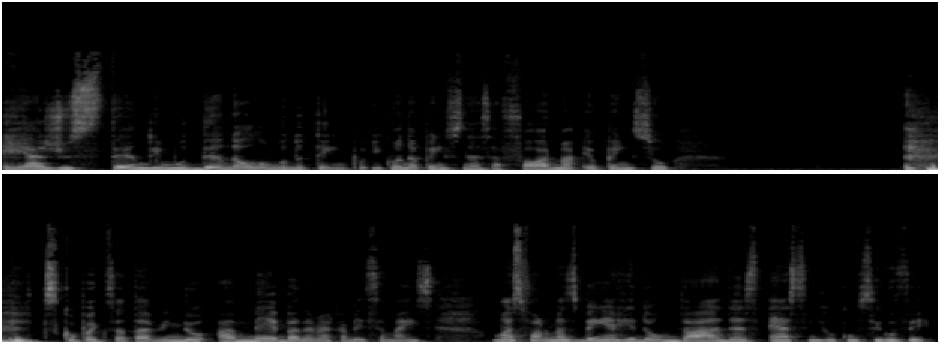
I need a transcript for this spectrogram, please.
reajustando e mudando ao longo do tempo. E quando eu penso nessa forma, eu penso Desculpa que só tá vindo ameba na minha cabeça, mas umas formas bem arredondadas, é assim que eu consigo ver.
